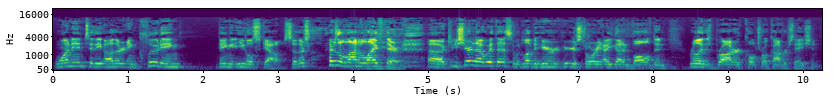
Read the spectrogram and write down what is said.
one end to the other, including being an Eagle Scout. So there's there's a lot of life there. Uh, can you share that with us? We'd love to hear hear your story, how you got involved in really this broader cultural conversation.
